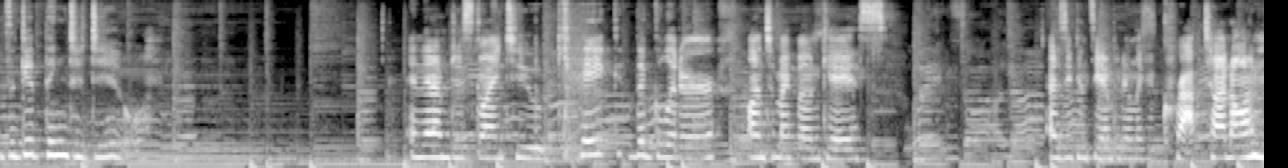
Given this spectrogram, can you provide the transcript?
It's a good thing to do. And then I'm just going to cake the glitter onto my phone case. As you can see, I'm putting like a crap ton on.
